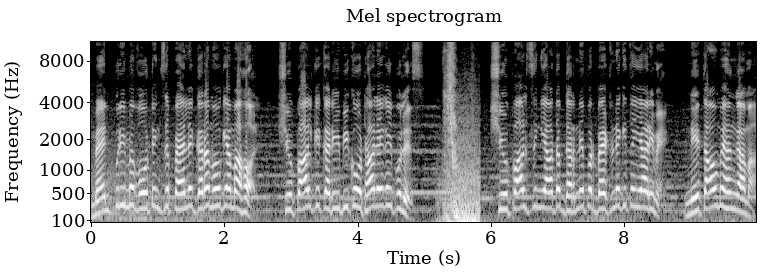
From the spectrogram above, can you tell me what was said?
मैनपुरी में वोटिंग से पहले गर्म हो गया माहौल। शिवपाल के करीबी को उठा ले गई पुलिस। शिवपाल सिंह यादव धरने पर बैठने की तैयारी में, नेताओं में हंगामा।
